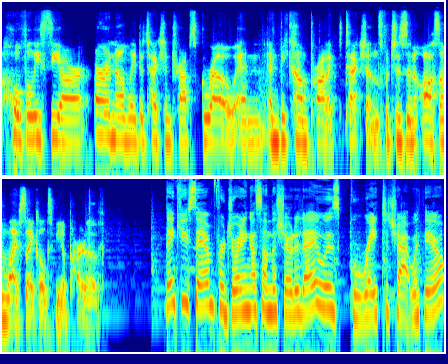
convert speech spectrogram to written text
hopefully see our, our anomaly detection traps grow and, and become product detections, which is an awesome life cycle to be a part of. Thank you, Sam, for joining us on the show today. It was great to chat with you.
